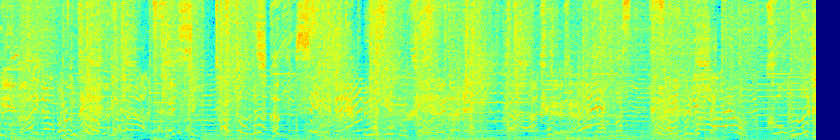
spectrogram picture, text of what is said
ズリバイドカウンターセクシー。タコ近づくしね受けてこれならはく。らえやりますね。サイクリッドア。ローコール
